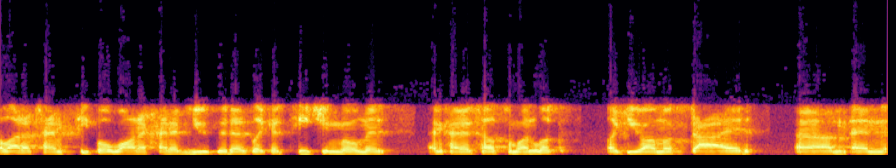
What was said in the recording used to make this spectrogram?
a lot of times people want to kind of use it as like a teaching moment and kind of tell someone, look, like you almost died. Um, and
